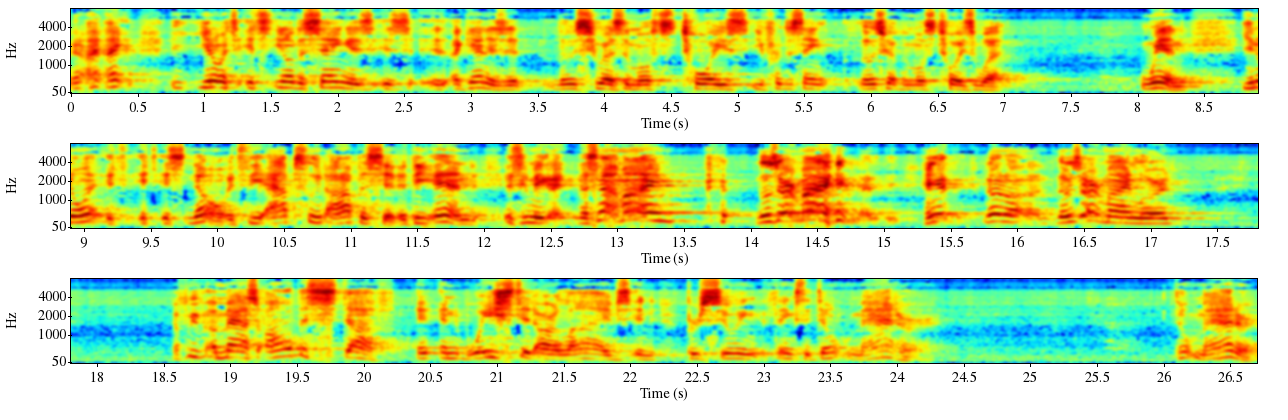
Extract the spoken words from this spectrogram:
I, I, you know, it's, it's, you know, the saying is, is, again, is it those who has the most toys, you've heard the saying, those who have the most toys what? Win. You know what? It's, it's, it's, no, it's the absolute opposite. At the end, it's going to be, that's not mine. those aren't mine. no, no, those aren't mine, Lord. If we've amassed all this stuff and, and wasted our lives in pursuing things that don't matter, don't matter.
